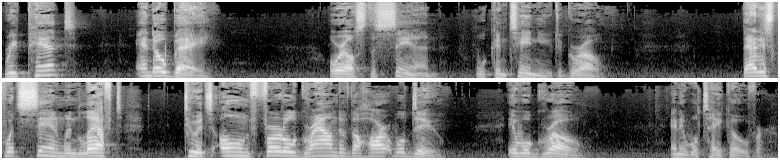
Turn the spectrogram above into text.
repent and obey, or else the sin will continue to grow. That is what sin, when left to its own fertile ground of the heart, will do. It will grow and it will take over.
